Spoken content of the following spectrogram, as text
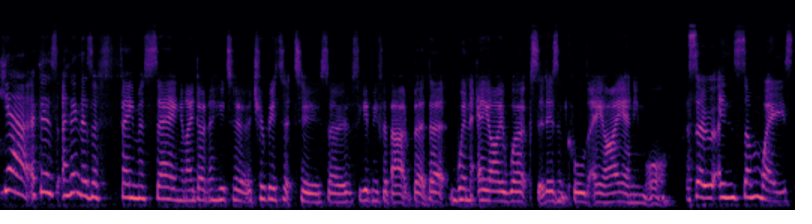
Yeah, there's. I think there's a famous saying, and I don't know who to attribute it to, so forgive me for that. But that when AI works, it isn't called AI anymore. So, in some ways,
